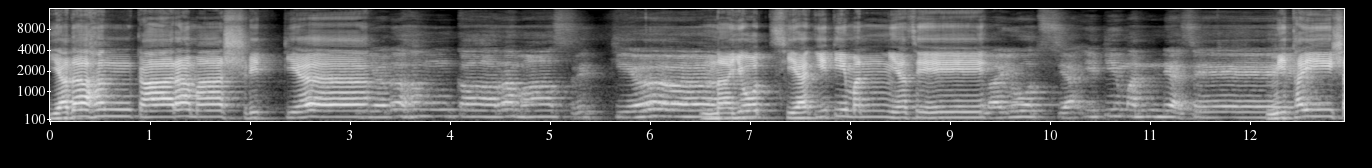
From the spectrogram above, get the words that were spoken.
ಯದಹಂಕಾರಮಾಶ್ರಿತ್ಯ. ಯದಹಂಕಾರಮಾಶ್ರಿತ್ಯ. ನ ಯೋತ್ಸ್ಯ ಇತಿ ಮನ್ಯಸೆ. ಲಯೋತ್ಸ್ಯ ಇತಿ ಮನ್ಯಸೆ. ಮಿಥೈಷ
